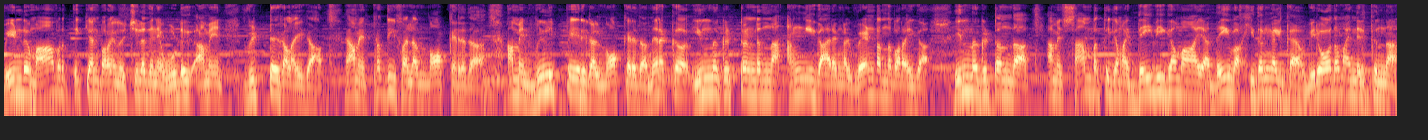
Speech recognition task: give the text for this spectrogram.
വീണ്ടും ആവർത്തിക്കാൻ പറയുന്നു. ചിലതിനെ ഉട് അമേൻ വിട്ടുകളയുക. അമേൻ പ്രതിഫലം നോക്കരുത്. അമേൻ വിളിപ്പേരുകൾ നോക്കരുത്. നിനക്ക് ഇന്ന് കിട്ടേണ്ടുന്ന അംഗീകാരങ്ങൾ വേണ്ടെന്ന് പറയുക. ഇന്ന് കിട്ടുന്ന അമേൻ സാമ്പത്തികമായി ദൈവികമായ ദൈവഹിതങ്ങൾക്ക് വിരോധമായി നിൽക്കുന്ന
